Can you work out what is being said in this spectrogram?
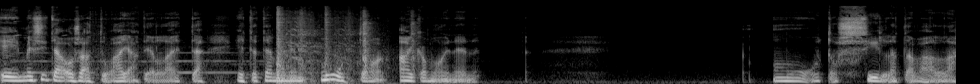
ei me sitä osattu ajatella, että, että tämmöinen muutto on aikamoinen muutos sillä tavalla.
